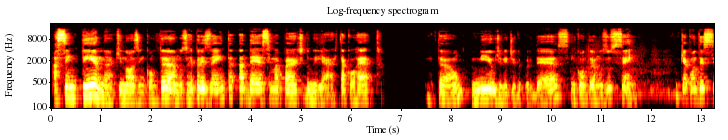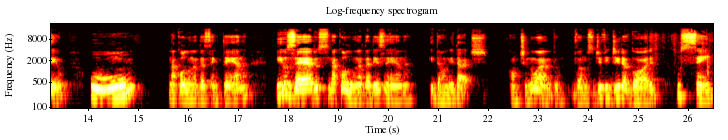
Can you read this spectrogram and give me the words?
a centena que nós encontramos representa a décima parte do milhar, está correto? Então, mil dividido por 10, encontramos o 100. O que aconteceu? o 1 na coluna da centena e os zeros na coluna da dezena e da unidade. Continuando, vamos dividir agora o 100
